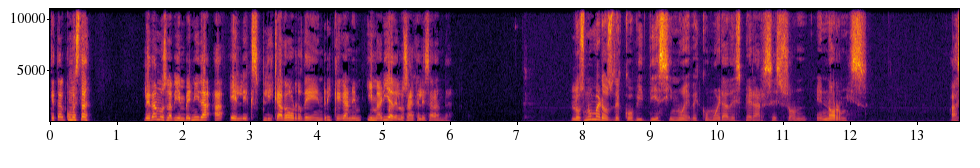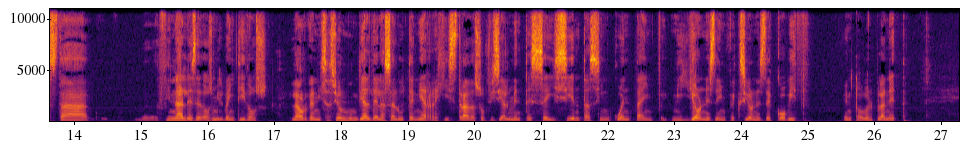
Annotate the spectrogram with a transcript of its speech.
¿Qué tal? ¿Cómo está? Le damos la bienvenida a El explicador de Enrique Ganem y María de Los Ángeles Aranda. Los números de COVID-19, como era de esperarse, son enormes. Hasta eh, finales de 2022, la Organización Mundial de la Salud tenía registradas oficialmente 650 millones de infecciones de COVID en todo el planeta.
